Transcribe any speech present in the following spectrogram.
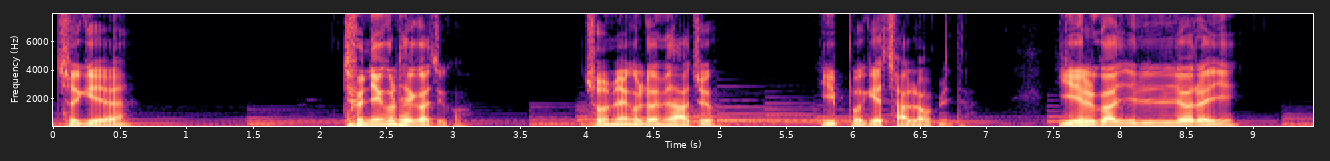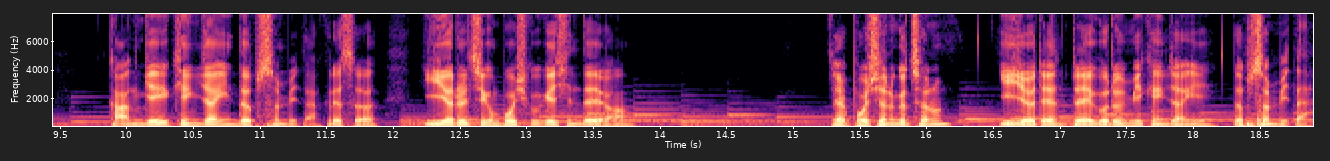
저기에 튜닝을 해가지고 조명을 넣으면 아주 이쁘게 잘 나옵니다. 2열과 1열의 간격이 굉장히 넓습니다. 그래서 2열을 지금 보시고 계신데요. 네, 보시는 것처럼 2열의 legroom이 굉장히 넓습니다.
